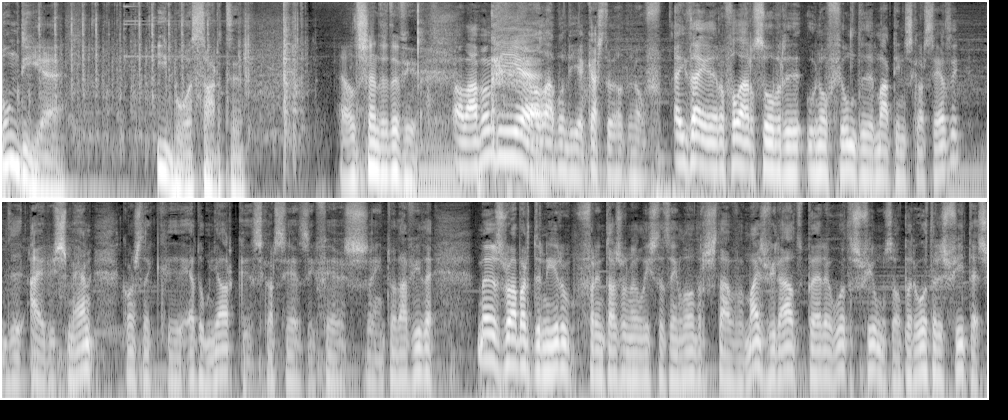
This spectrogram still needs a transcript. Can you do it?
Bom dia e boa sorte. Alexandre David. Olá, bom dia. Olá, bom dia, cá estou eu de novo. A ideia era falar sobre o novo filme de Martin Scorsese, de Irishman. Consta que é do melhor que Scorsese fez em toda a vida, mas Robert De Niro, frente aos jornalistas em Londres, estava mais virado para outros filmes ou para outras fitas.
